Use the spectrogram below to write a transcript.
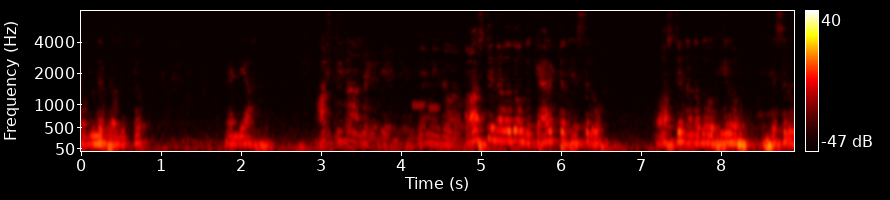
ಮೊದಲನೇ ಪ್ರಾಜೆಕ್ಟು ಆ್ಯಂಡ್ ಯಾ ಆಸ್ಟಿನ್ ಅನ್ನೋದು ಒಂದು ಕ್ಯಾರೆಕ್ಟರ್ ಹೆಸರು. ಆಸ್ಟಿನ್ ಅನ್ನೋದು ಹೀರೋ ಹೆಸರು.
